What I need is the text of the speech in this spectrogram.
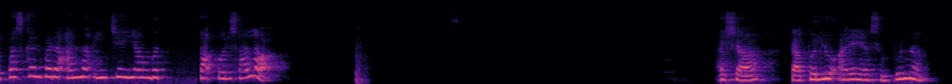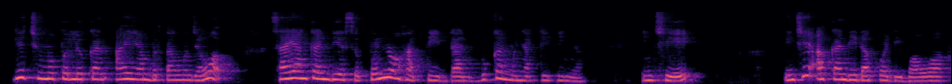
lepaskan pada anak Encik yang ber- tak bersalah. Aisyah, tak perlu ayah yang sempurna. Dia cuma perlukan ayah yang bertanggungjawab. Sayangkan dia sepenuh hati dan bukan menyakitinya. Encik, Encik akan didakwa di bawah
